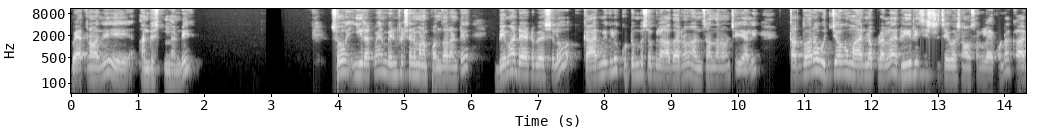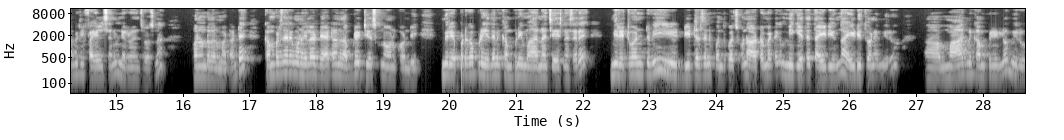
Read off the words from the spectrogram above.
వేతనం అది అందిస్తుందండి. సో ఈ రకమైన బెనిఫిట్స్ అని మనం పొందాలంటే బీమా డేటాబేస్లో కార్మికులు కుటుంబ సభ్యుల ఆధారాలను అనుసంధానం చేయాలి. తద్వారా ఉద్యోగం మారినప్పుడల్లా రీ రిజిస్టర్ చేయవలసిన అవసరం లేకుండా కార్మికుల ఫైల్స్ అని నిర్వహించవలసిన పని ఉండదు అనమాట అంటే కంపల్సరీగా మనం ఇలా డేటా అనేది అప్డేట్ చేసుకున్నాం అనుకోండి మీరు ఎప్పటికప్పుడు ఏదైనా కంపెనీ మారినా చేసినా సరే మీరు ఎటువంటివి డీటెయిల్స్ అని పొందుపరచకుండా ఆటోమేటిక్గా మీకు ఏదైతే ఐడి ఉందో ఐడితోనే మీరు మారిన కంపెనీలో మీరు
